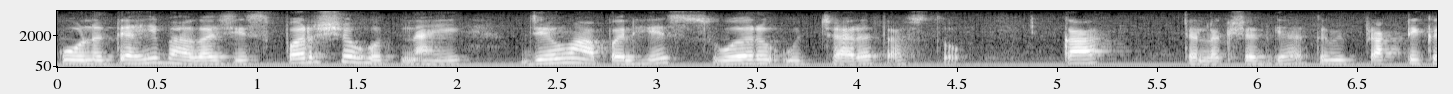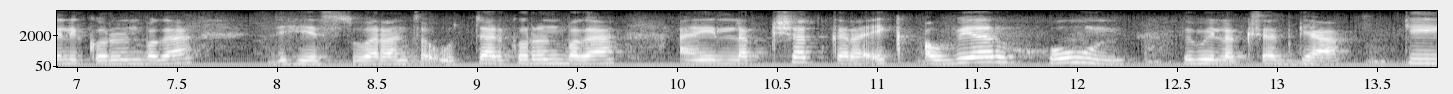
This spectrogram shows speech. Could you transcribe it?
कोणत्याही भागाशी स्पर्श होत नाही जेव्हा आपण हे स्वर उच्चारत असतो. का? तर लक्षात घ्या. तुम्ही प्रॅक्टिकली करून बघा. हे स्वरांचा उच्चार करून बघा. आणि लक्षात करा एक अवेअर होऊन तुम्ही लक्षात घ्या की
